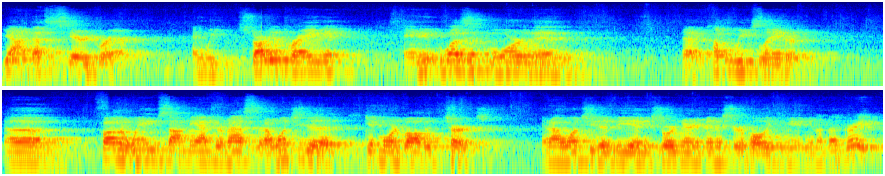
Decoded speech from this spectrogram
yeah, that's a scary prayer. And we started praying it, and it wasn't more than that a couple weeks later, um, Father Wayne stopped me after mass and said, I want you to get more involved with the church, and I want you to be an extraordinary minister of Holy Communion. I thought, great.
